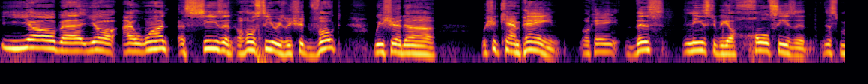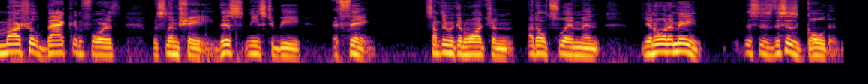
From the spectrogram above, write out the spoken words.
yo, man, yo, I want a season, a whole series. We should vote. We should, uh, we should campaign okay? This needs to be a whole season. This Marshall back and forth with Slim Shady. This needs to be a thing. Something we can watch on Adult Swim and you know what I mean? This is this is golden.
